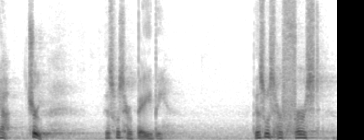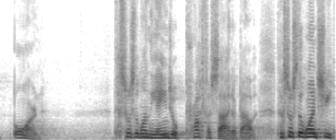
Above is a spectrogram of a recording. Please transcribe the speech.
Yeah, true. This was her baby. This was her firstborn. This was the one the angel prophesied about. This was the one she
